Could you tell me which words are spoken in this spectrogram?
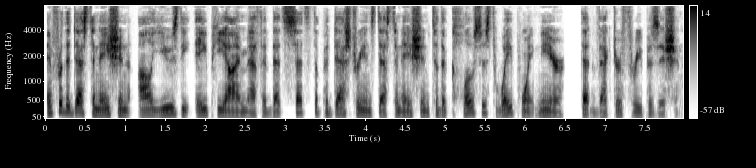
and for the destination, I'll use the API method that sets the pedestrian's destination to the closest waypoint near that vector 3 position.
